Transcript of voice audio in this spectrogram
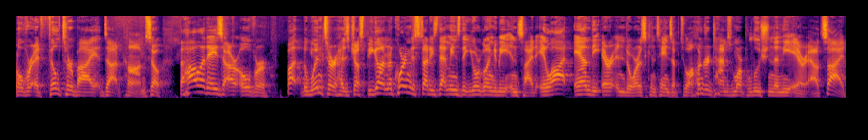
over at filterbuy.com. So the holidays are over, but the winter has just begun. According to studies, that means that you're going to be inside a lot, and the air indoors contains up to 100 times more pollution than the air outside,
